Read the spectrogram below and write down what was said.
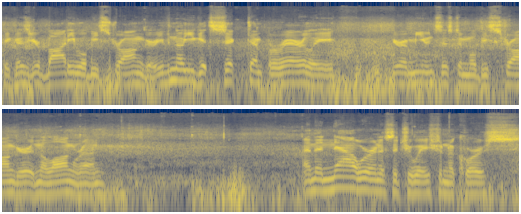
because your body will be stronger. Even though you get sick temporarily, your immune system will be stronger in the long run. And then now we're in a situation, of course,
